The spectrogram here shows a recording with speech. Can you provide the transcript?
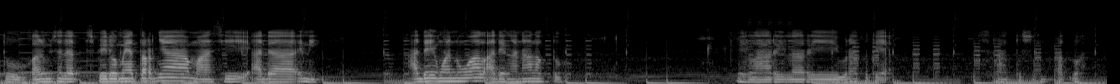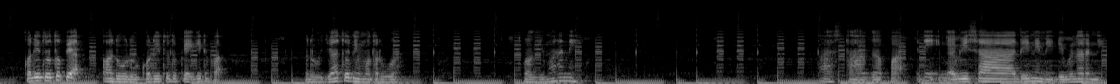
Tuh kalau misalnya lihat speedometernya masih ada ini. Ada yang manual ada yang analog tuh lari-lari berapa tuh ya? 104 wah. Kok ditutup ya? Aduh, aduh, kok ditutup kayak gini, Pak? Aduh, jatuh nih motor gua. Wah, gimana nih? Astaga, Pak. Ini nggak bisa di ini nih, dibenerin nih.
